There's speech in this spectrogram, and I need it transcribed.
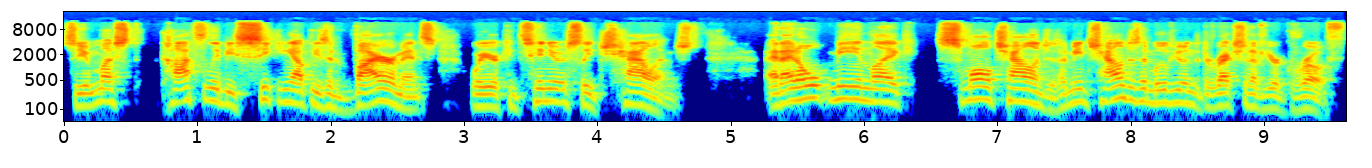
So you must constantly be seeking out these environments where you're continuously challenged. And I don't mean like small challenges. I mean challenges that move you in the direction of your growth,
